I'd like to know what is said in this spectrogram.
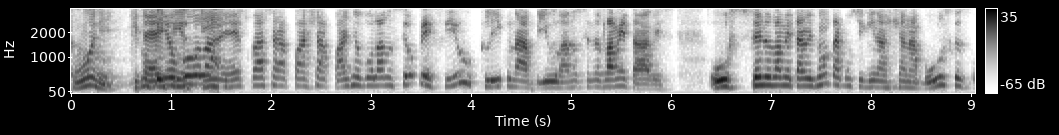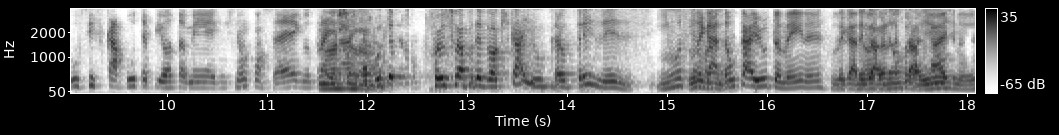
Pune, fica um É, eu tempinho vou assim. lá, é, pra, achar, pra achar a página, eu vou lá no seu perfil, clico na bio lá nos Cenas Lamentáveis. Os Cenas Lamentáveis não tá conseguindo achar na buscas. O Se Ficar Puta é pior também, a gente não consegue. O acha Trairagem não. Puta- não. Foi o Cicapo DPO que caiu, caiu três vezes em uma O semana. Legadão caiu também, né? O Legadão, Legadão agora tá caiu. página, né?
